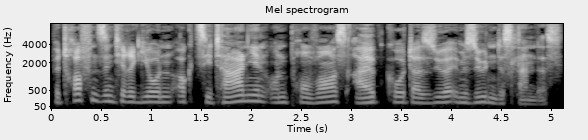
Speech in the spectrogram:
Betroffen sind die Regionen Okzitanien und Provence-Alpes-Côte d'Azur im Süden des Landes.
